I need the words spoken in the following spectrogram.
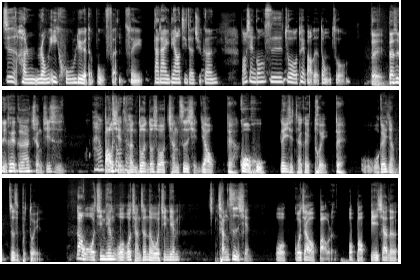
是很容易忽略的部分，所以大家一定要记得去跟保险公司做退保的动作。对，但是你可以跟他讲，其实保险很多人都说强制险要对啊过户那一险才可以退。对，我我跟你讲这是不对的。那我今天我我讲真的，我今天强制险我国家我保了，我保别家的，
